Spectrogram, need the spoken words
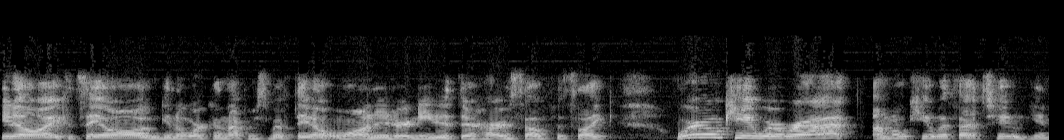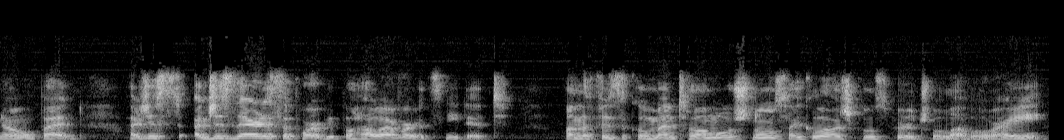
you know, I could say, oh, I'm going to work on that person, but if they don't want it or need it, their higher self is like, we're okay where we're at. I'm okay with that too, you know. But I just, I'm just there to support people however it's needed. on the physical, mental, emotional, psychological, spiritual level, right?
